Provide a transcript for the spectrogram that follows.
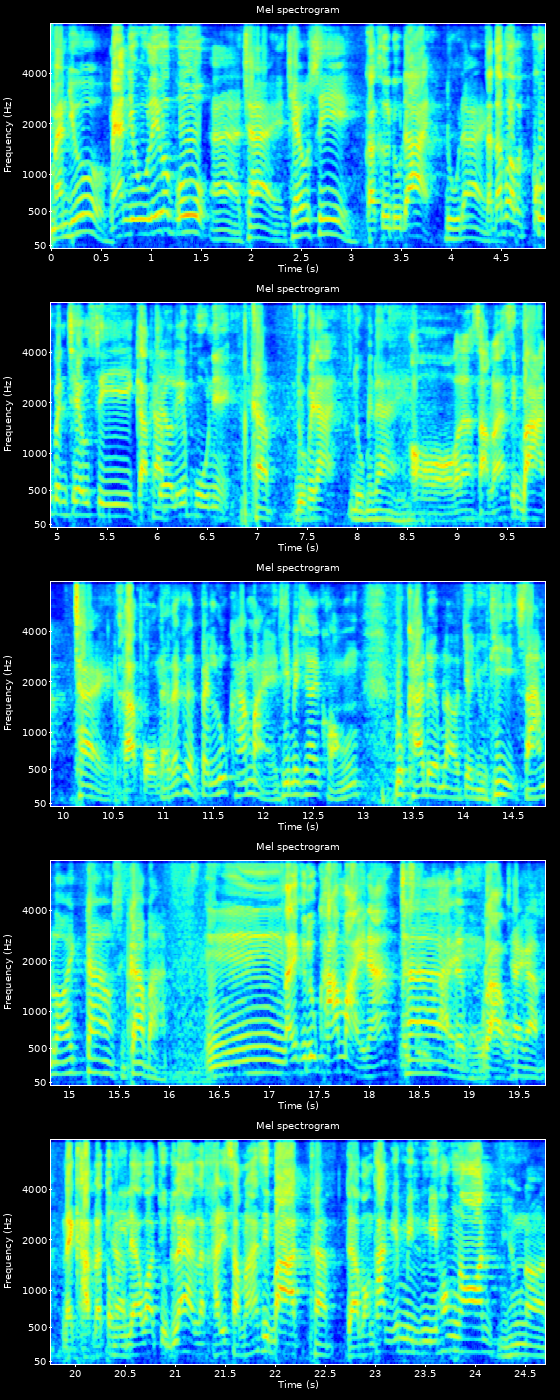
แมนยูแมนยูลิเวอร์พูลอ่าใช่เชลซีก็คือดูได้ ดูได้ แต่ถ้าเกิดคู่เป็นเชลซีกับครับ เจอลิเวอร์พูลนี่ครับ ดูไม่ได้ ดูไม่ได้ อ๋อ ก็แล้วสามร้อยสิบบาท ใช่ครับผม แต่ถ้าเกิดเป็นลูกค้าใหม่ที่ไม่ใช่ของลูกค้าเดิมเราจะอยู่ที่ 399 บาท อืม นั่นคือลูกค้าใหม่นะ ไม่ใช่ลูกค้าเดิมของเราใช่ครับนะครับและตรงนี้ครับแล้วว่าจุดแรกราคาที่ 350 บาท ครับ แต่บางท่านก็มีมีห้องนอน มีห้องนอน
